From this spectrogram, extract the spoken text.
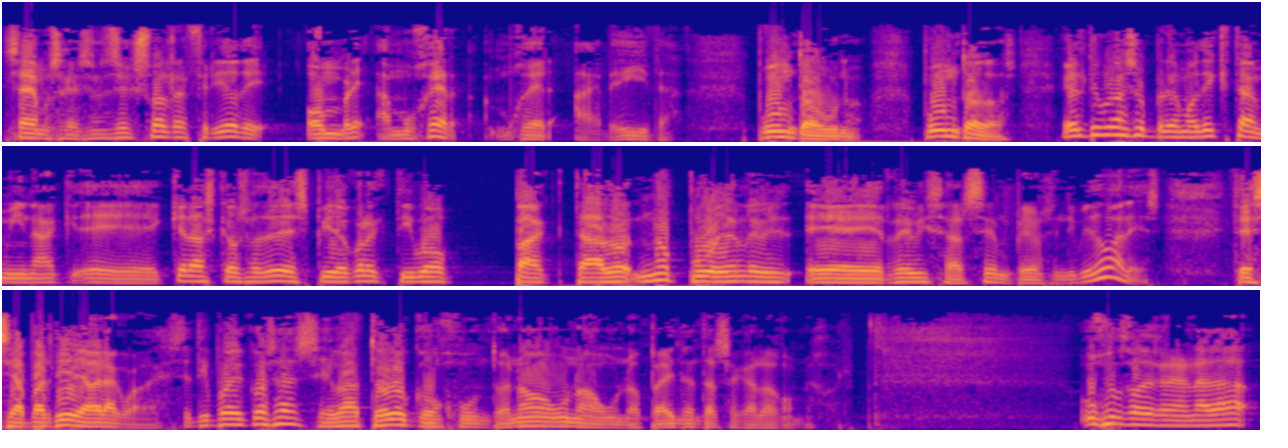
Sabemos que agresión sexual de hombre a mujer, mujer agredida. Punto uno. Punto dos. El Tribunal Supremo dictamina eh, que las causas de despido colectivo pactado no pueden eh, revisarse en plenos individuales. Entonces, a partir de ahora, con este tipo de cosas se va todo conjunto, no uno a uno, para intentar sacar algo mejor. Un juzgado de Granada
